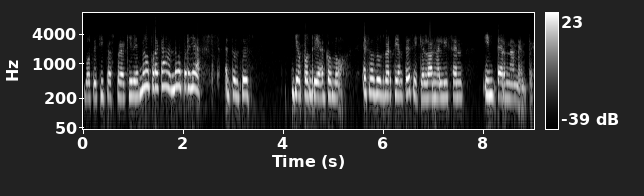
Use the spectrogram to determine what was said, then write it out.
vocecitas por aquí de no, por acá, no, por allá. Entonces, yo pondría como esas dos vertientes y que lo analicen internamente,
